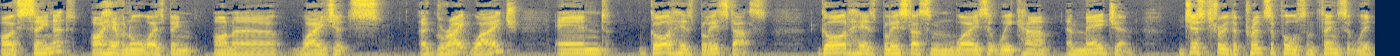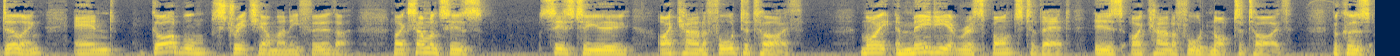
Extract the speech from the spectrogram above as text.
I've seen it. I haven't always been on a wage that's a great wage, and God has blessed us. God has blessed us in ways that we can't imagine just through the principles and things that we're doing, and God will stretch our money further. Like someone says, says to you, I can't afford to tithe. My immediate response to that is, I can't afford not to tithe because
